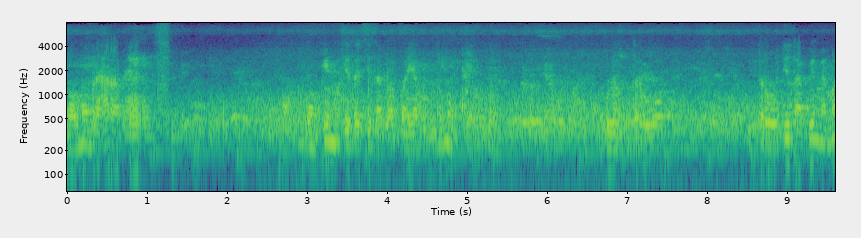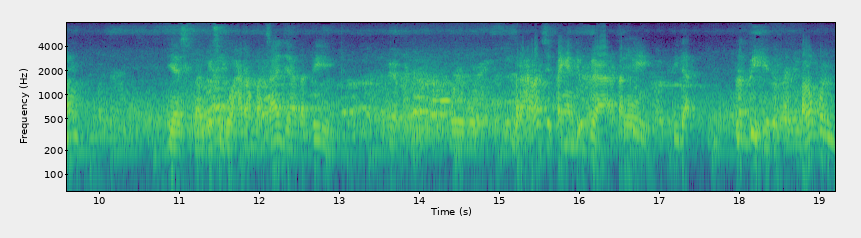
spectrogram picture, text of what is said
ngomong berharap ya. Hmm. mungkin cita-cita Bapak yang ini mungkin. Belum terwujud tapi memang ya sebagai sebuah harapan saja tapi berharap sih pengen juga tapi tidak lebih gitu walaupun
